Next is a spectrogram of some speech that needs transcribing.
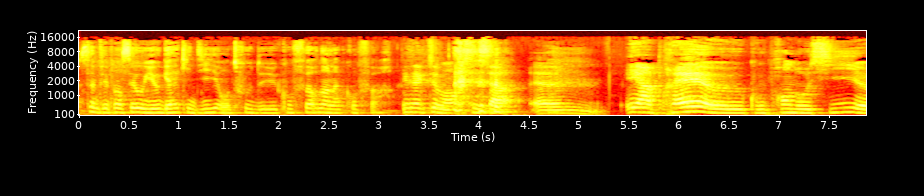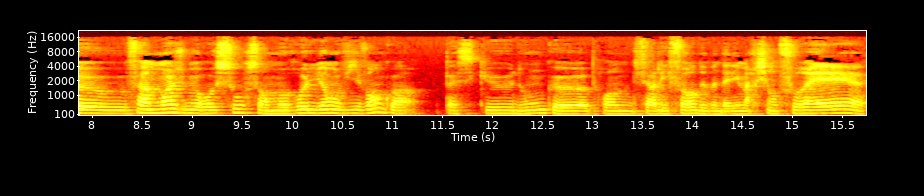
Ça me fait penser au yoga qui dit on trouve du confort dans l'inconfort. Exactement, c'est ça. Euh, et après, euh, comprendre aussi, euh, enfin moi je me ressource en me reliant au vivant, quoi. Parce que donc, prendre, faire l'effort d'aller marcher en forêt,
